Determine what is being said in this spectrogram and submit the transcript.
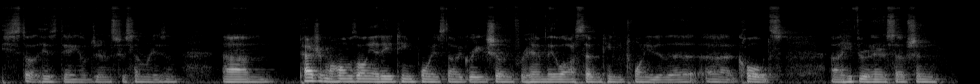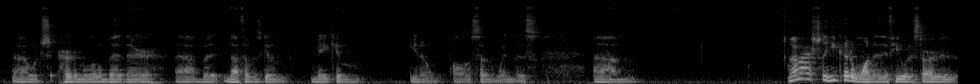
he's still he's Daniel Jones for some reason. Um, Patrick Mahomes only had 18 points, not a great showing for him. They lost 17 to 20 to the uh, Colts. Uh, he threw an interception, uh, which hurt him a little bit there, uh, but nothing was going to make him, you know, all of a sudden win this. Um, well, actually, he could have won it if he would have started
